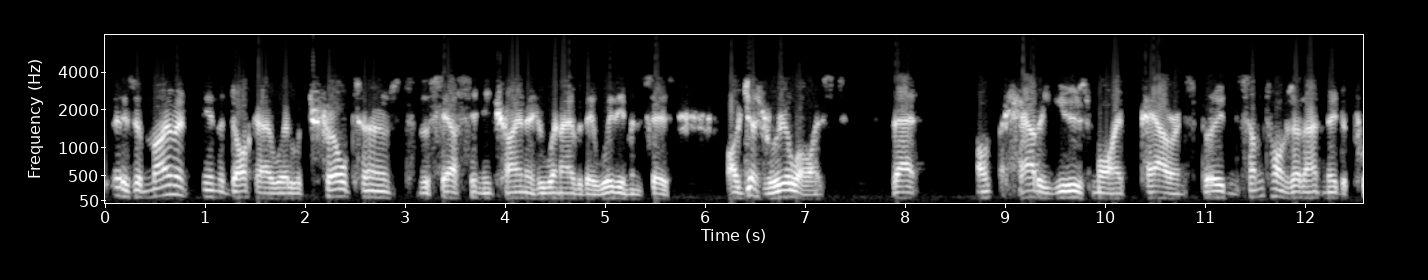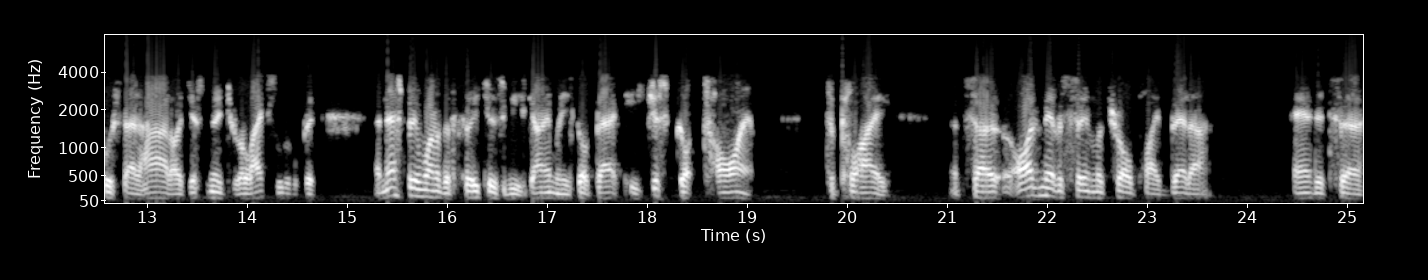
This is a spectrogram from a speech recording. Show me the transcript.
there's a moment in the doco where Latrell turns to the South Sydney trainer who went over there with him and says, I've just realised that how to use my power and speed. And sometimes I don't need to push that hard. I just need to relax a little bit. And that's been one of the features of his game when he's got back. He's just got time to play. And so I've never seen Latrell play better. And it's uh,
